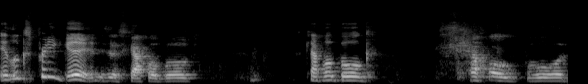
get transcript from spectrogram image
it looks pretty good. is it a scaffold board. Scaffold board. Scaffold board.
